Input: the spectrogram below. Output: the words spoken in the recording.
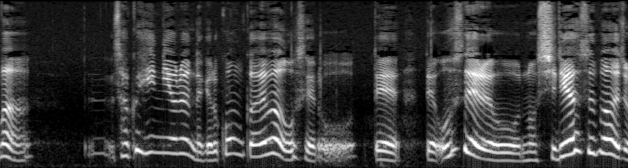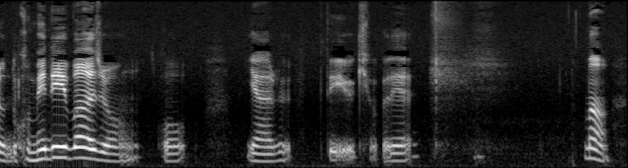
まあ作品によるんだけど今回はオセロででオセロのシリアスバージョンとコメディバージョンをやるっていう企画でまあ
